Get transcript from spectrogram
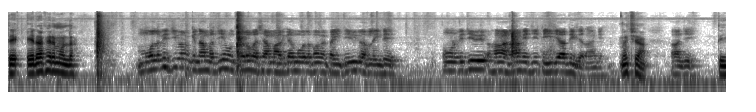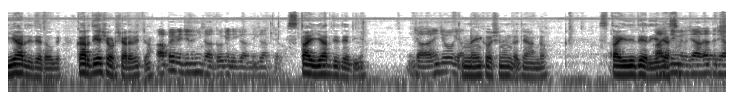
ਤੇ ਇਹਦਾ ਫਿਰ ਮੁੱਲ? ਮੁੱਲ ਵੀਰ ਜੀ ਭਾਵੇਂ ਕਿੰਨਾ ਮਰਜ਼ੀ ਹੁਣ ਚਲੋ ਵਛਾ ਮਾਰ ਗਿਆ ਮੁੱਲ ਭਾਵੇਂ 35 ਵੀ ਕਰ ਲੈਂਦੇ। ਹੁਣ ਵੀਰ ਜੀ ਹਾਂ ਨਾ ਵੀਰ ਜੀ 30000 ਦੀ ਦੇ ਦਾਂਗੇ। ਅੱਛਾ। ਹਾਂਜੀ। 30000 ਦੀ ਦੇ ਦੋਗੇ। ਕਰ ਦਈਏ ਛੋਟ ਛੜ ਵਿੱਚੋਂ? ਆਪੇ ਵੀਰ ਜੀ ਤੁਸੀਂ ਕਰ ਦੋਗੇ ਨਹੀਂ ਕਰਨੀ ਕਰਦੇ ਹੋ 27000 ਦੀ ਦੇ ਦਈਏ। ਜ਼ਿਆਦਾ ਨਹੀਂ ਜੋ ਹੋ ਗਿਆ। ਨਹੀਂ ਕੁਛ ਨਹੀਂ ਹੁੰਦਾ ਜਾਣ ਦੋ 27 ਦੀ ਦੇ ਦਈਏ ਅੱਜ ਜੱਸ। ਦੀ ਮੈਨੂੰ ਜ਼ਿਆਦਾ ਦਰਿਆ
